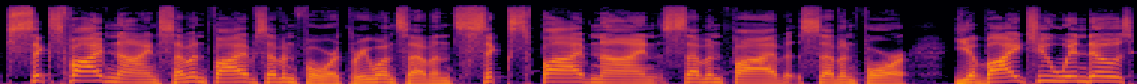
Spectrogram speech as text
659 7574. 317 659 7574. You buy two windows,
